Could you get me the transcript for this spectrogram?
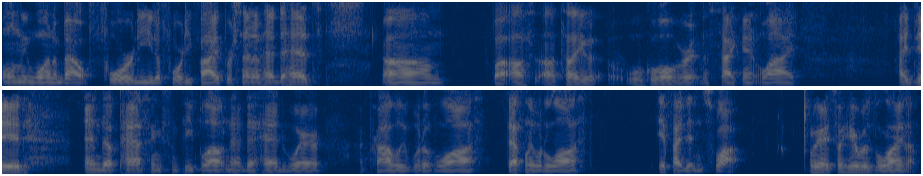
only won about 40 to 45% of head to heads. Um, but I'll, I'll tell you, we'll go over it in a second why I did end up passing some people out in head to head where I probably would have lost, definitely would have lost if I didn't swap. Okay, so here was the lineup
